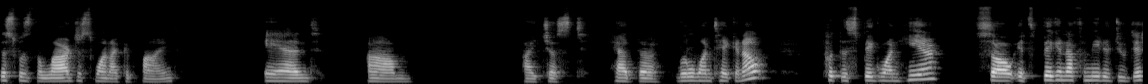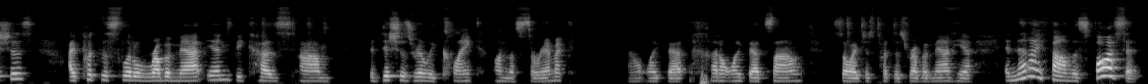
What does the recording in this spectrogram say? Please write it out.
This was the largest one I could find. And um, I just had the little one taken out, put this big one here. So it's big enough for me to do dishes. I put this little rubber mat in because um, the dishes really clank on the ceramic. I don't like that. I don't like that sound. So I just put this rubber mat here. And then I found this faucet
